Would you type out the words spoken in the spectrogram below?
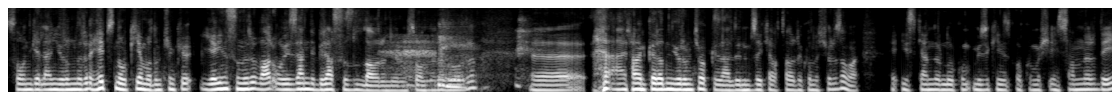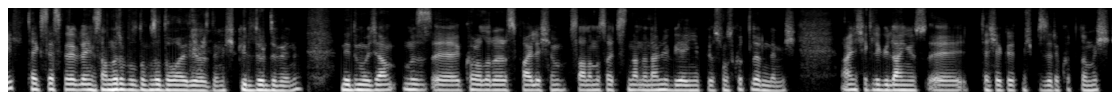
son gelen yorumları hepsini okuyamadım. Çünkü yayın sınırı var. O yüzden de biraz hızlı davranıyorum sonlara doğru. Ee, Erhan Kara'nın yorumu çok güzeldi. Önümüzdeki haftalarda konuşuyoruz ama e, İskenderun okum, müzik okumuş insanları değil, tek ses verebilen insanları bulduğumuza dua ediyoruz demiş. Güldürdü beni. Nedim hocamız e, korolar arası paylaşım sağlaması açısından önemli bir yayın yapıyorsunuz. Kutlarım demiş. Aynı şekilde Gülen Yüz e, teşekkür etmiş, bizlere kutlamış.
